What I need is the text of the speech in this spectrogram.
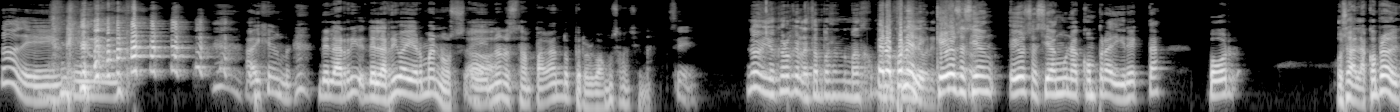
no, de. de la, de la Riva y Hermanos. eh, Ah. no nos están pagando, pero lo vamos a mencionar. Sí. No, yo creo que la están pasando más. Pero ponele, que ellos hacían, ellos hacían una compra directa por. O sea, la compra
